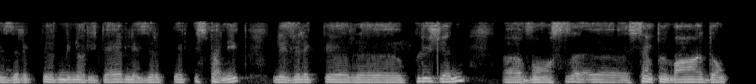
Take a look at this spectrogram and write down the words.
les électeurs minoritaires, les électeurs hispaniques, les électeurs euh, plus jeunes euh, vont euh, simplement donc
